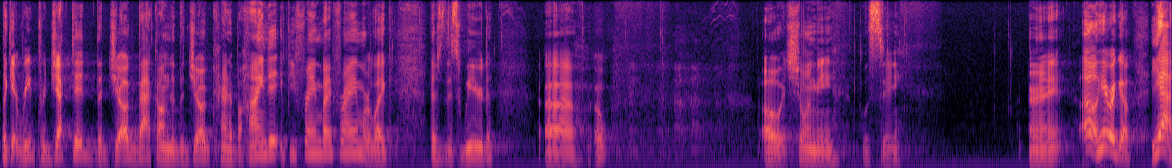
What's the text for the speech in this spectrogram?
like it reprojected the jug back onto the jug kind of behind it if you frame by frame, or like there's this weird, uh, oh, oh, it's showing me, let's see. All right. Oh, here we go. Yeah.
